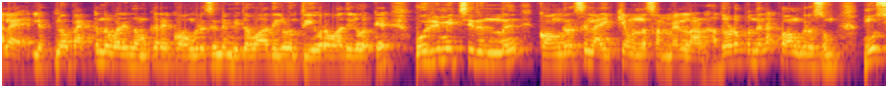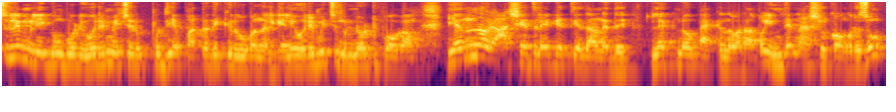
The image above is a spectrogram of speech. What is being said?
അല്ലെ? ലക്നോ പാക്ട് എന്ന് പറയുന്നത് നമുക്കറിയാം. കോൺഗ്രസിന്റെ മിതവാദികളും തീവ്രവാദികളൊക്കെ ഒരുമിച്ചിരുന്ന് കോൺഗ്രസിൽ ഐക്യം വന്ന സമ്മേളനമാണ്. അതോടൊപ്പം തന്നെ കോൺഗ്രസും മുസ്ലിം ലീഗും കൂടി ഒരുമിച്ചൊരു പുതിയ പദ്ധതിക്ക് രൂപം നൽകി അല്ലെങ്കിൽ ഒരുമിച്ച് മുന്നോട്ട് പോകാം എന്ന ഒരു ആശയത്തിലേക്ക് എത്തിയതാണ് ഇത് ലക്നോ പാക്ക് എന്ന് പറയുന്നത്. അപ്പോൾ ഇന്ത്യൻ നാഷണൽ കോൺഗ്രസും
